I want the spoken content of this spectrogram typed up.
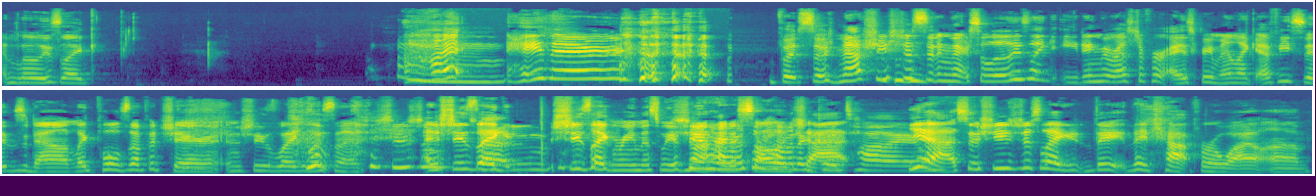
And Lily's like, hi, Mm. hey there. But so now she's just sitting there. So Lily's like eating the rest of her ice cream, and like Effie sits down, like pulls up a chair, and she's like, "Listen." she's And she's like, she's like, Remus, we have She not had a solid having chat. a good time. Yeah, so she's just like they they chat for a while. Um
